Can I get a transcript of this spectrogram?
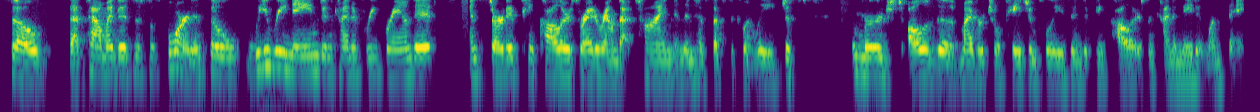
So that's how my business was born. And so we renamed and kind of rebranded and started Pink Collars right around that time, and then have subsequently just merged all of the my virtual page employees into Pink Collars and kind of made it one thing.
